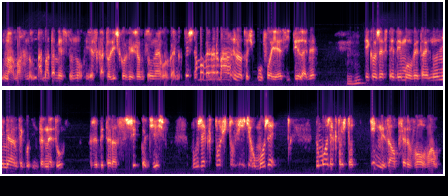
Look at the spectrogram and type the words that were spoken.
mama, no mama tam jest, no, jest katoliczką wierzącą, no ja mówię, no coś tam mówię normalne, no coś UFO jest i tyle, nie? Tylko, że wtedy mówię, to, no nie miałem tego internetu, żeby teraz szybko gdzieś, może ktoś to widział, może, no może ktoś to inny zaobserwował.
